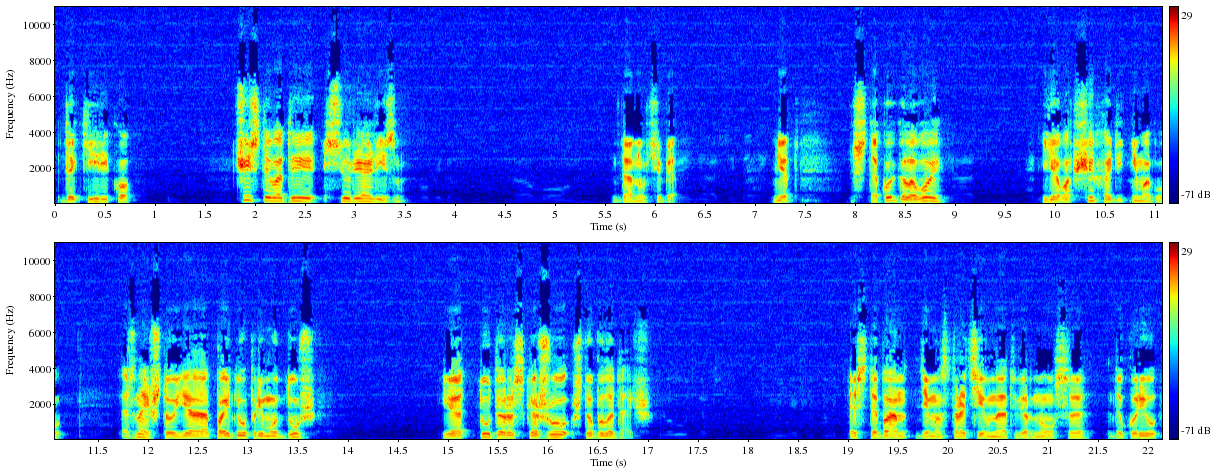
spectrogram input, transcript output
Де Кирико. Чистой воды сюрреализм. Да ну тебя. Нет, с такой головой я вообще ходить не могу. Знаешь что, я пойду приму душ и оттуда расскажу, что было дальше. Эстебан демонстративно отвернулся, докурил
